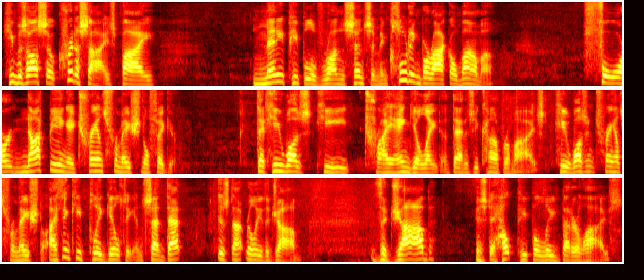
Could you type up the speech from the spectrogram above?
he was also criticized by many people who've run since him, including Barack Obama, for not being a transformational figure. That he was, he triangulated, that is, he compromised. He wasn't transformational. I think he'd plead guilty and said that is not really the job. The job is to help people lead better lives.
